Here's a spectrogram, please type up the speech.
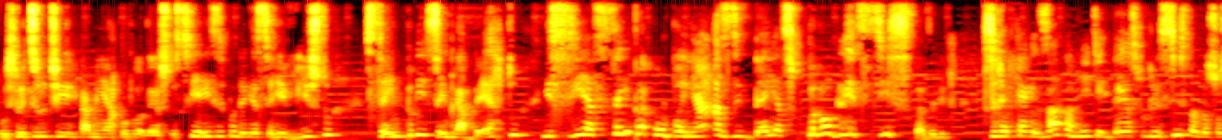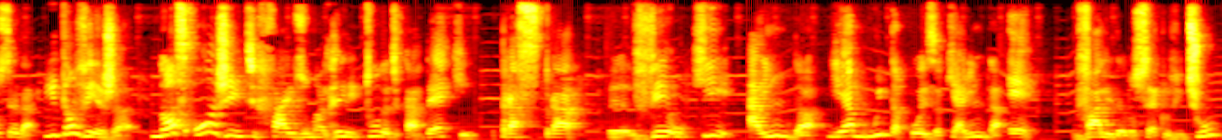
o Espiritismo tinha que caminhar com o progresso das ciências e poderia ser revisto sempre, sempre aberto e se ia sempre acompanhar as ideias progressistas. Ele se refere exatamente a ideias progressistas da sociedade. Então veja, nós ou a gente faz uma releitura de Kardec para é, ver o que ainda, e é muita coisa que ainda é válida no século XXI,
